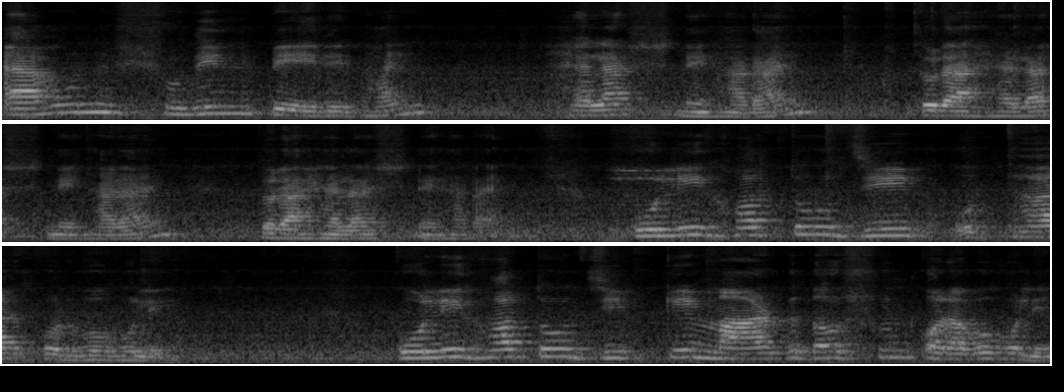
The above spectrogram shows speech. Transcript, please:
এমন সুদিন পেয়ে রে ভাই। হেলাস নেহারায়। তোরা হেলাস নেহারায়। তোরা হেলাস নেহারায়। কলিহত জীব উদ্ধার করব বলে। কলিহত জীবকে মার্গদর্শন করাবো বলে।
